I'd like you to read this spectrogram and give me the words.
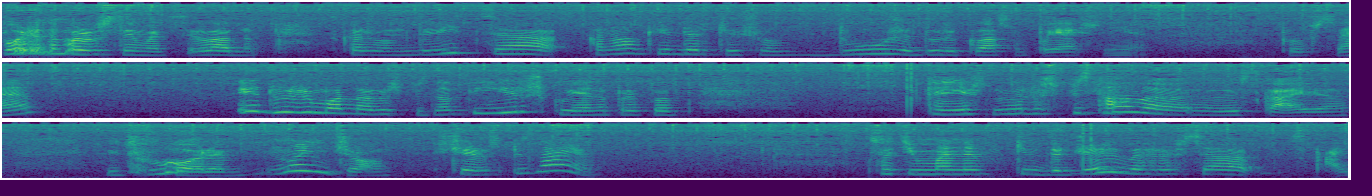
Боже, не можу встриматися. Ладно, скажу вам, дивіться, канал Кіндер той, що дуже-дуже класно пояснює про все. І дуже можна розпізнати гіршку. Я, наприклад, звісно, не розпізнала е, Ская від Флори. Ну нічого, ще розпізнаю. Кстати, в мене в Kinder Joy вигрався Скай.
